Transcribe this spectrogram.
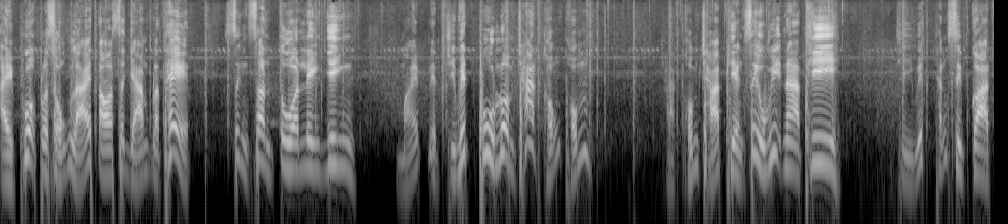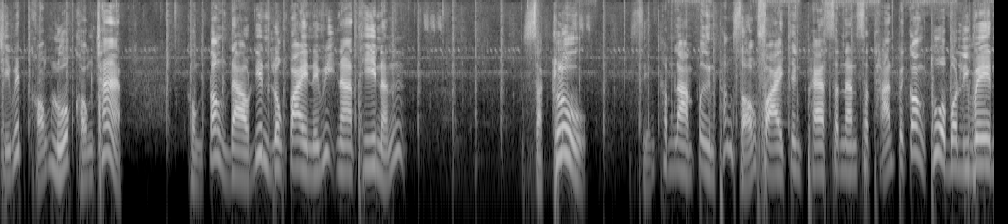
ไอ้พวกประสงค์หลายต่อสยามประเทศ ซึ่งซ่อนตัวเล็งยิง หมายเปลี่ยนชีวิตผู้ร่วมชาติของผม หากผมฉาเพียงเสี้ยววินาที ชีวิตทั้งสิบกว่าชีวิตของหลวงของชาติ คงต้องดาวดิ้นลงไปในวินาทีนั้น สักครู่เสียงคำรามปืนทั้งสองฝ่ายจึงแผ่สนันสถานไปกล้องทั่วบริเวณ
